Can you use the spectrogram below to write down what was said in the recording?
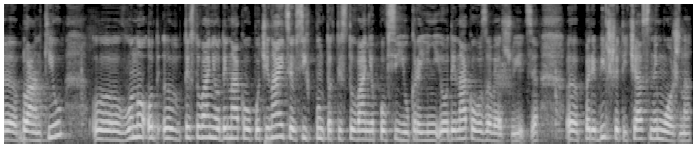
е, бланків. Е, Воно е, тестування одинаково починається в всіх пунктах тестування по всій Україні і одинаково завершується. Е, Перебільшити час не можна.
